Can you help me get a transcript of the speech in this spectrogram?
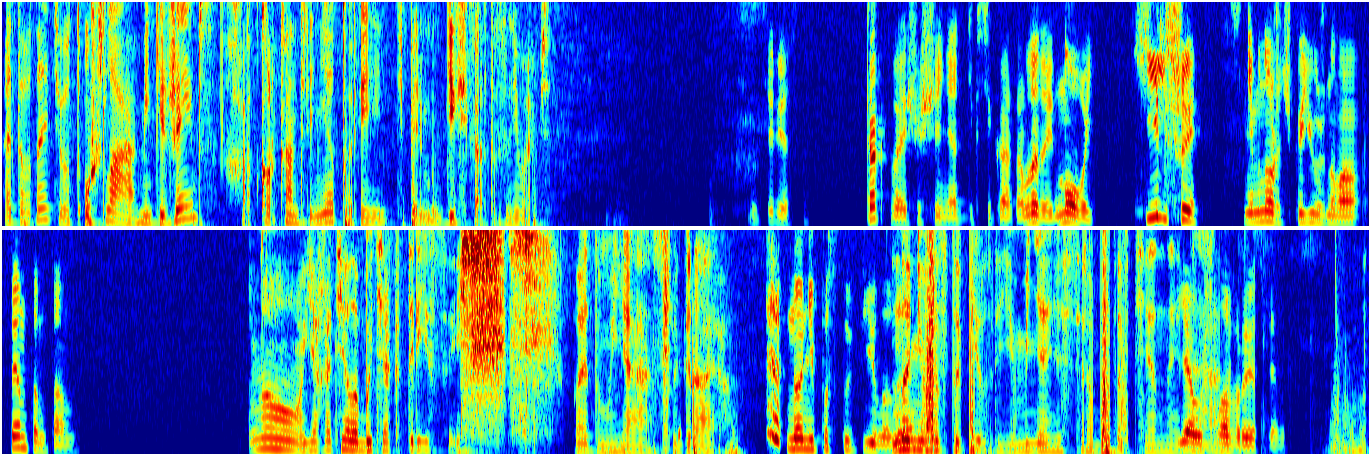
Это вот, знаете, вот ушла Микки Джеймс, hardcore country нету, и теперь мы Дикси Картер занимаемся. Интересно. Как твои ощущения от Дикси Картер? Вот этой новой хильши с немножечко южным акцентом там. Ну, я хотела быть актрисой, поэтому я сыграю. Но не поступила, Но да? не поступил, и у меня есть работа в TNA. Я да. ушла в рестлинг. Вот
